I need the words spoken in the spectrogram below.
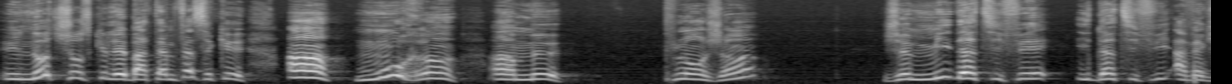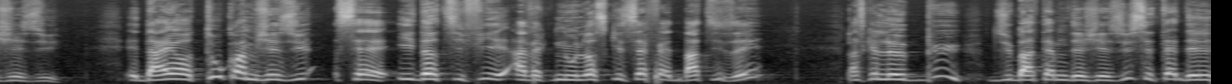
une autre chose que le baptême fait, c'est que en mourant, en me plongeant, je m'identifie identifie avec Jésus. Et d'ailleurs, tout comme Jésus s'est identifié avec nous lorsqu'il s'est fait baptiser, parce que le but du baptême de Jésus, c'était de,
